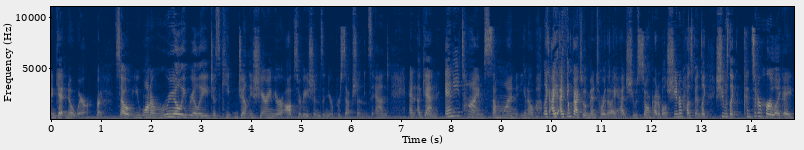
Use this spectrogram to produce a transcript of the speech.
And get nowhere, Right. So you want to really, really just keep gently sharing your observations and your perceptions, and and again, anytime someone, you know, like I, I think back to a mentor that I had. She was so incredible. She and her husband, like she was like consider her like a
